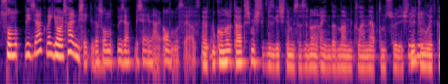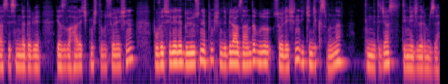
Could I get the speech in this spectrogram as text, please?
somutlayacak ve görsel bir şekilde somutlayacak bir şeyler olması lazım. Evet bu konuları tartışmıştık biz geçtiğimiz Haziran ayında Naomi Klein'le yaptığımız söyleşide. Cumhuriyet Gazetesi'nde de bir yazılı hale çıkmıştı bu söyleşinin. Bu vesileyle duyurusunu yapayım. Şimdi birazdan da bu söyleşinin ikinci kısmını dinleteceğiz dinleyicilerimize.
